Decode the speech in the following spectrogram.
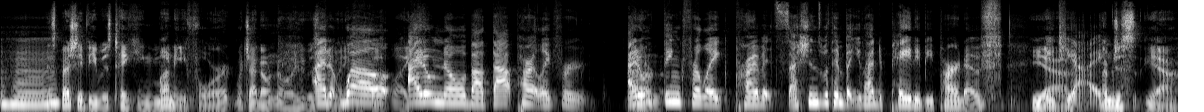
Mhm. especially if he was taking money for it which i don't know what he was I doing well, like, I don't know about that part. Like for, I, I don't, don't- think for like private sessions with him, but you had to pay to be part of yeah ATI. i'm just yeah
